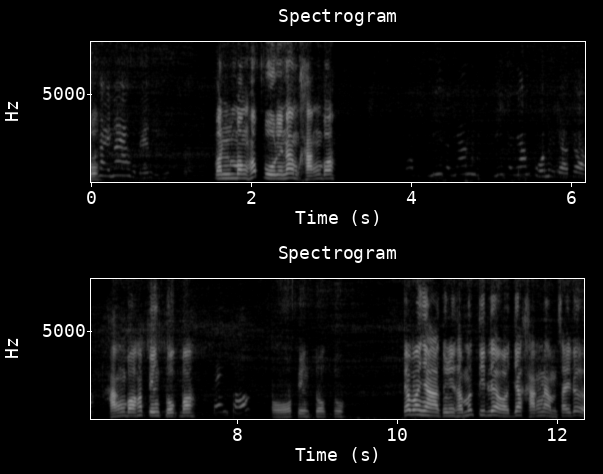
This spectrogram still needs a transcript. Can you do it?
ก็บ่ให้หน้าบ่ได้หนูมันมองเขาปลูกในน้ำขังบ่มีแต่ย่ำมีแต่ย่ำฝนนี่แหละจ้ะขังบ่เขาเปียงตกบ่เป็นโตะโอ้เปียงตกดู แต่ว่าหญ้าตัวนี้ถ้ามันติดแล้วอย่าขังน้ำใส่เด้อ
